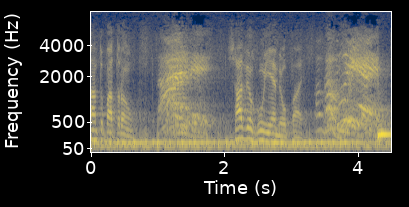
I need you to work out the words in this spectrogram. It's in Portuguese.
santo patrão. Sabe. Sabe Salve Ogunhê, meu pai. Ogunhê!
